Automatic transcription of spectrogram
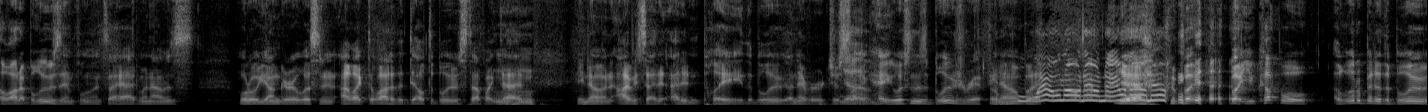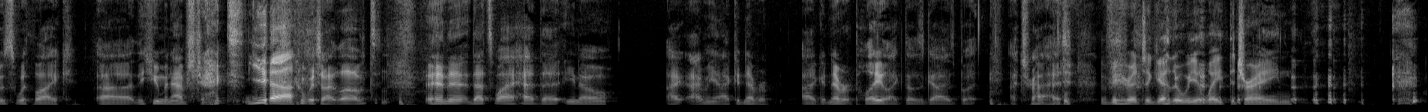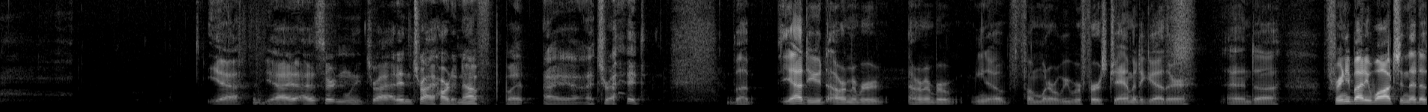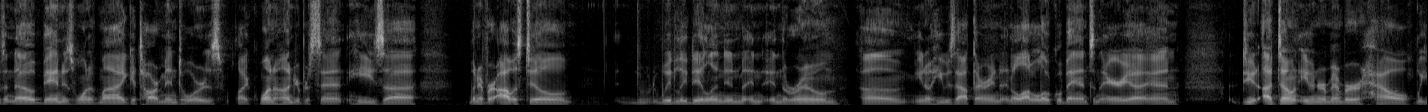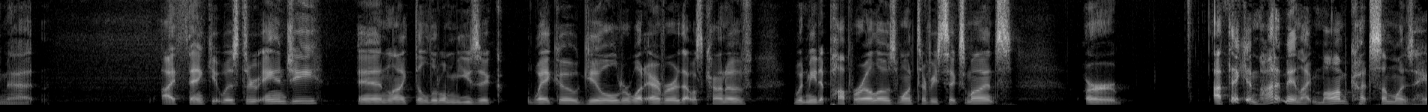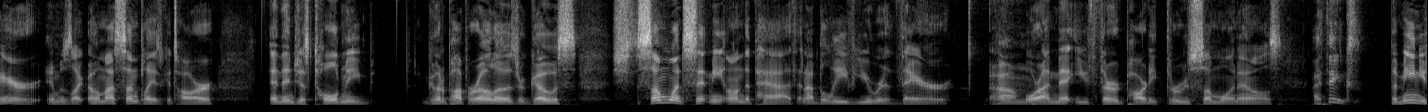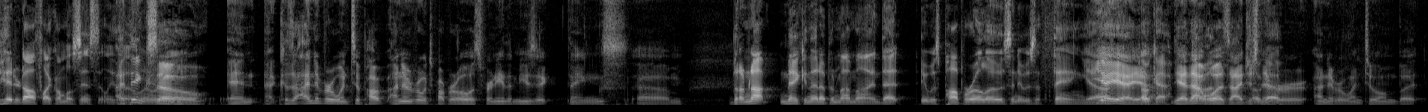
a lot of blues influence I had when I was a little younger. Listening, I liked a lot of the Delta blues stuff like that. You know, and obviously I, I didn't play the blues. I never just Yeah. like, hey, listen to this blues riff, you know. But Wow, no, no, no, yeah, no, no. but but you couple a little bit of the blues with like uh, the human abstract, Yeah, which I loved, and uh, that's why I had that. You know, I I mean I could never I could never play like those guys, but I tried. Vera. Together we await the train. Yeah, yeah, I, I certainly try. I didn't try hard enough, but I uh, I tried. But yeah, dude, I remember I remember, you know, from whenever we were first jamming together. And uh for anybody watching that doesn't know, Ben is one of my guitar mentors, like 100%. He's uh whenever I was still widdly diddling in, in in the room, um, you know, he was out there in, in a lot of local bands in the area and dude, I don't even remember how we met. I think it was through Angie and like the little music Waco guild or whatever that was kind of would meet at Poppa Rollo's once every six months. Or I think it might have been like mom cut someone's hair and was like, oh, my son plays guitar. And then just told me, go to Poppa Rollo's or go. Someone sent me on the path, and I believe you were there. Um, Or I met you third party through someone else. I think But me and you hit it off like almost instantly. I think so, and because I never went to pop, I never went to Poppa Rollo's for any of the music things. Um, But I'm not making that up in my mind. That it was Poppa Rollo's and it was a thing. Yeah. yeah, yeah, yeah. Okay. yeah, that right. was. I just Okay. never, I never went to them, but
